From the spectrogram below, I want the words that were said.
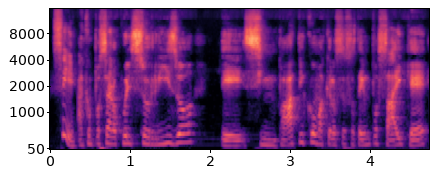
sì. Anche un po' strano quel sorriso è simpatico, ma che allo stesso tempo sai che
